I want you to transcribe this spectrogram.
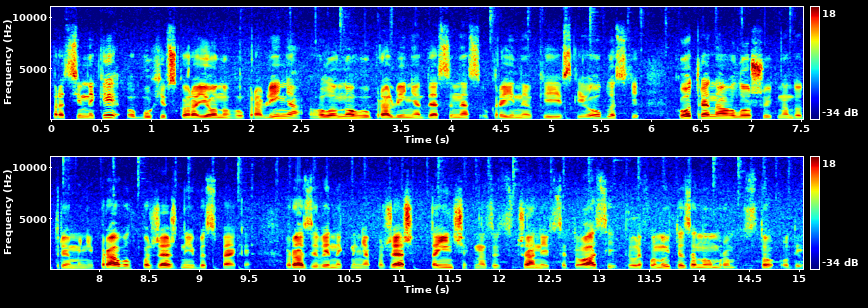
працівники Обухівського районного управління, головного управління ДСНС України в Київській області, котре наголошують на дотриманні правил пожежної безпеки. В разі виникнення пожеж та інших надзвичайних ситуацій телефонуйте за номером 101.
